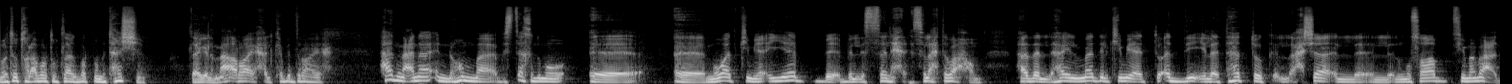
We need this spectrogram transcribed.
لما تدخل على بطنه بتلاقي بطنه متهشم تلاقي الامعاء رايحه الكبد رايح. هذا معناه إنه هم بيستخدموا آه، آه، مواد كيميائية بالسلاح السلاح تبعهم. هذا هاي المادة الكيميائية تؤدي إلى تهتك الأحشاء ال- ال- المصاب فيما بعد.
